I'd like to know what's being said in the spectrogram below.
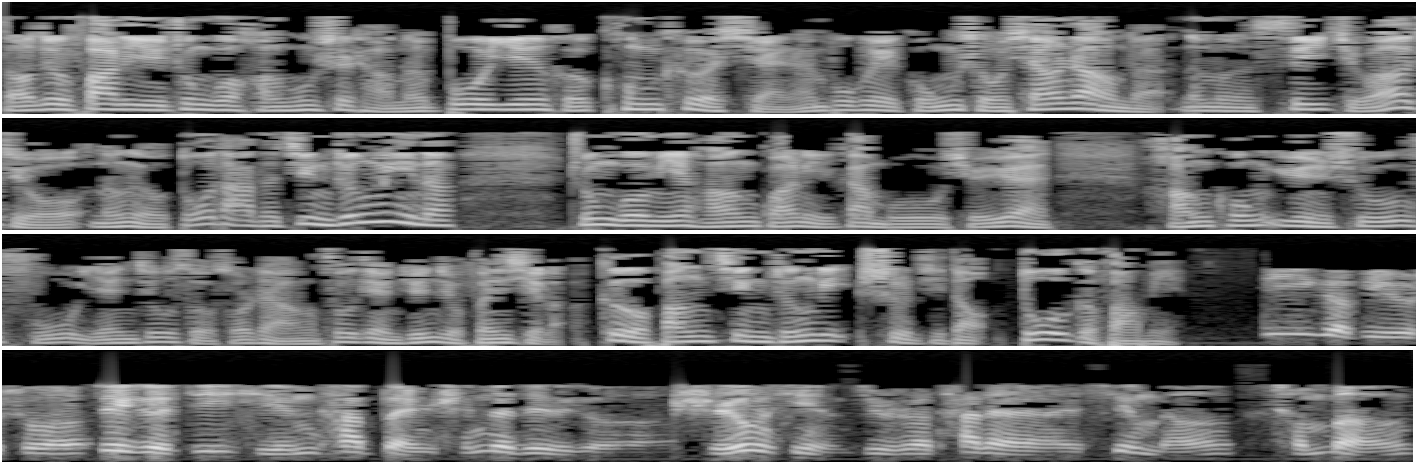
早就发力中国航空市场的波音和空客显然不会拱手相让的。那么 C 九幺九能有多大的竞争力呢？中国民航管理干部学院航空运输服务研究所所长邹建军就分析了，各方竞争力涉及到多个方面。第一个，比如说这个机型它本身的这个实用性，就是说它的性能、成本，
